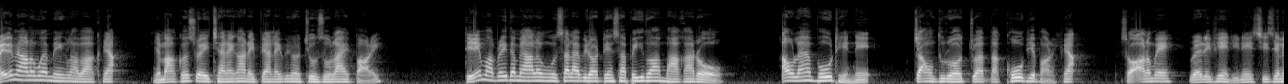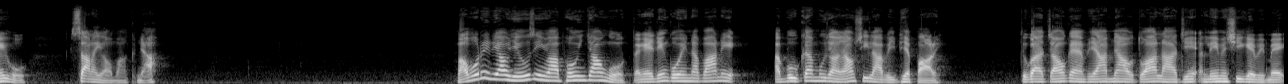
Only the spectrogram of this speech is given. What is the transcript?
ပြည်သူများအားလုံးပဲမင်္ဂလာပါခင်ဗျမြန်မာ Ghost Ray Channel ကနေပြန်လည်ပြီးတော့ကြိုဆိုလိုက်ပါတယ်ဒီနေ့မှာပြည်သူများအားလုံးကိုဆက်လက်ပြီးတော့တင်ဆက်ပေးသွားမှာကတော့အောက်လန်းဘိုးထင်နဲ့ကြောင်သူတော်ကြွတ်တခိုးဖြစ်ပါတယ်ခင်ဗျဆိုတော့အားလုံးပဲ ready ဖြစ်ဒီနေ့ season လေးကိုစလိုက်အောင်ပါခင်ဗျာမောင်မိုးတွေတယောက်ရေဦးစင်ရွာဖုန်းကြီးကျောင်းကိုတငယ်ချင်းကိုရင်နှစ်ပါးနဲ့အပူကတ်မှုကြောင့်ရောက်ရှိလာပြီးဖြစ်ပါတယ်သူကကျောင်းကန်ဖျားမြောက်သွားလာခြင်းအလင်းမရှိခဲ့ပေမဲ့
